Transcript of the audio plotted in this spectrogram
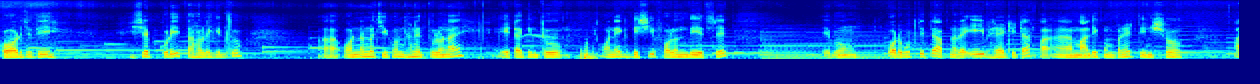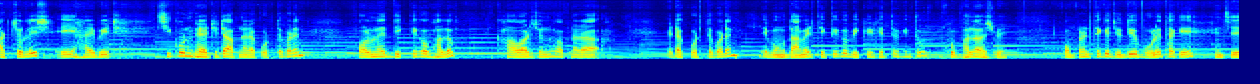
গড় যদি হিসেব করি, তাহলে কিন্তু অন্যান্য চিকন ধানের তুলনায় এটা কিন্তু অনেক বেশি ফলন দিয়েছে। এবং পরবর্তীতে আপনারা এই ভ্যারাইটিটা মালি কোম্পানির তিনশো আটচল্লিশ এই হাইব্রিড চিকন ভ্যারাইটিটা আপনারা করতে পারেন। ফলনের দিক থেকেও ভালো, খাওয়ার জন্য আপনারা এটা করতে পারেন এবং দামের দিক থেকেও বিক্রির ক্ষেত্রেও কিন্তু খুব ভালো আসবে। কোম্পানির থেকে যদিও বলে থাকে যে,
